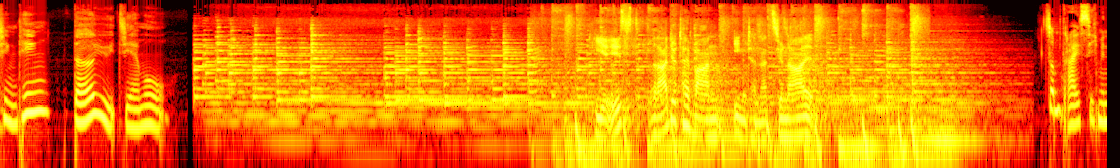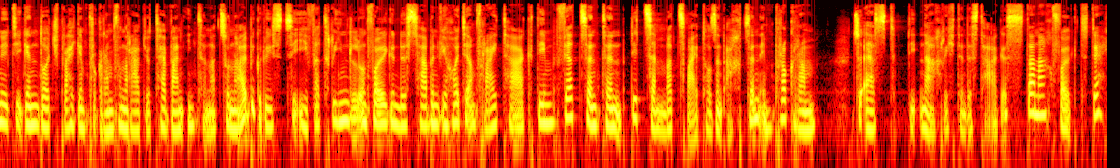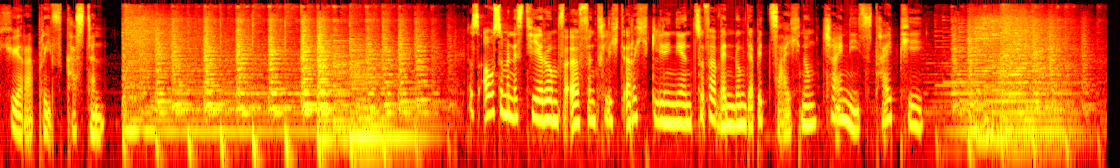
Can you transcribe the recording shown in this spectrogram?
请听德语节目。Hier ist Radio Taiwan International. Zum 30-minütigen deutschsprachigen Programm von Radio Taiwan International begrüßt sie Eva Trindl und folgendes haben wir heute am Freitag, dem 14. Dezember 2018 im Programm. Zuerst die Nachrichten des Tages, danach folgt der Hörerbriefkasten. Das Außenministerium veröffentlicht Richtlinien zur Verwendung der Bezeichnung Chinese Taipei.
